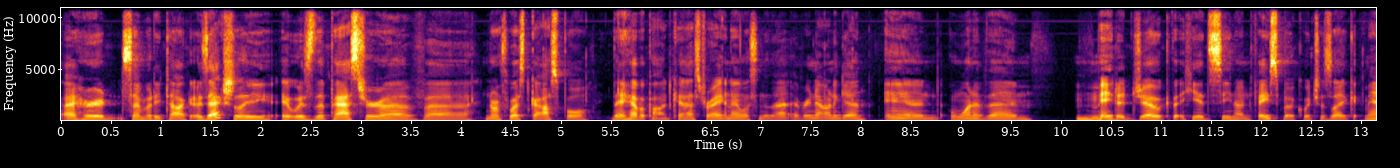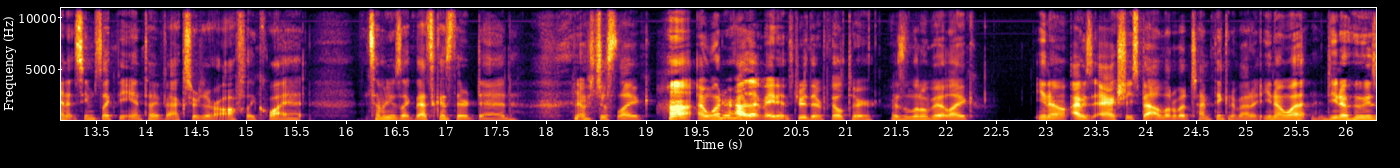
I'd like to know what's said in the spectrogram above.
I heard somebody talk. It was actually it was the pastor of uh, Northwest Gospel. They have a podcast, right? And I listen to that every now and again. And one of them made a joke that he had seen on Facebook, which is like, "Man, it seems like the anti-vaxxers are awfully quiet." And somebody was like, "That's because they're dead." And I was just like, "Huh? I wonder how that made it through their filter." I was a little bit like, you know, I was actually spent a little bit of time thinking about it. You know what? Do you know who's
